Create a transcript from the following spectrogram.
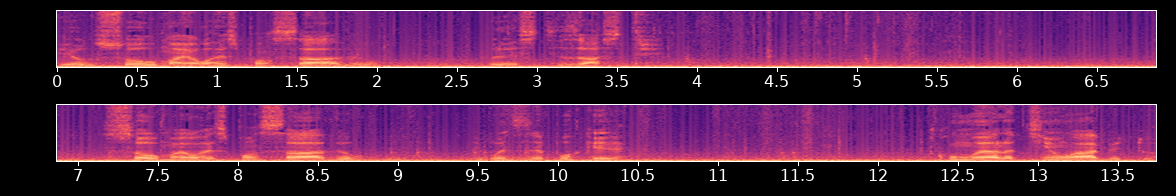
Eu sou o maior responsável por esse desastre. Sou o maior responsável e vou dizer por quê. Como ela tinha o hábito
